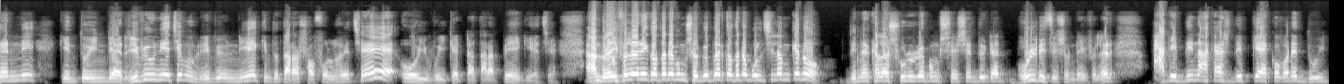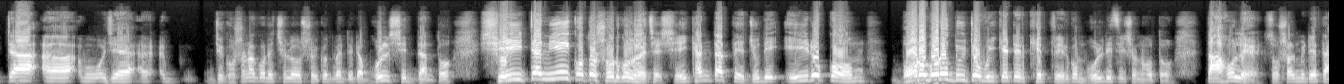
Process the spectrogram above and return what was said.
দেননি, কিন্তু ইন্ডিয়া রিভিউ নিয়েছে এবং রিভিউ নিয়ে কিন্তু তারা সফল হয়েছে, ওই উইকেটটা তারা পেয়ে গিয়েছে। এখন রেইফেলের এই কথাটা এবং সৈকত কথাটা বলছিলাম কেন? দিনের খেলা শুরুর এবং শেষের দুইটা ভুল ডিসিশন রেইফেলের আগের দিন আকাশদীপকে একেবারে দুইটা যে যে ঘোষণা করেছিল সৈকত দুইটা ভুল সিদ্ধান্ত, সেইটা নিয়েই কত শোরগোল হয়েছে। সেইখানটাতে যদি এইরকম বড় বড় দুইটা উইকেটের ক্ষেত্রে এরকম ভুল ডিসিশন হতো, তাহলে সোশ্যাল মিডিয়াতে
